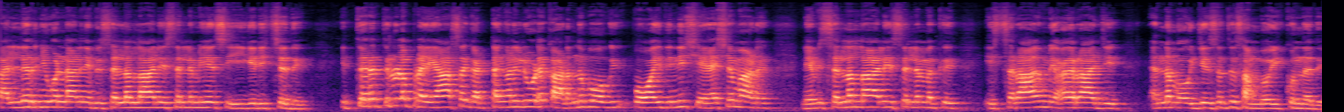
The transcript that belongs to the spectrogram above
കല്ലെറിഞ്ഞുകൊണ്ടാണ് നബി സല്ലല്ലാഹു അലൈഹി വസല്ലമയെ സ്വീകരിച്ചത്. ഇത്തരത്തിലുള്ള പ്രയാസ ഘട്ടങ്ങളിലൂടെ കടന്നു പോയി പോയതിന് ശേഷമാണ് നബി സല്ലല്ലാഹു അലൈഹി വസല്ലമക്ക് ഇസ്രാ മിഅറാജ് എന്ന മൗജിസത്ത് സംഭവിക്കുന്നത്.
